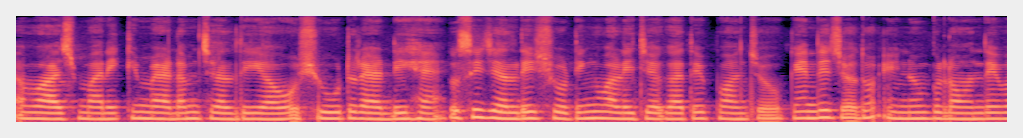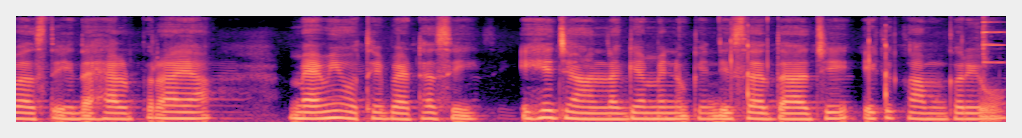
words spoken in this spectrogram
ਆਵਾਜ਼ ਮਾਰੀ ਕਿ, ਮੈਡਮ, ਜਲਦੀ ਆਓ, ਸ਼ੂਟ ਰੈਡੀ ਹੈ। ਤੁਸੀਂ ਜਲਦੀ ਸ਼ੂਟਿੰਗ ਵਾਲੀ ਜਗ੍ਹਾ ਤੇ ਪਹੁੰਚੋ। ਕਹਿੰਦੇ ਜਦੋਂ ਇਹਨੂੰ ਬੁਲਾਉਣ ਦੇ ਵਾਸਤੇ ਇਹਦਾ ਹੈਲਪਰ ਆਇਆ, ਮੈਂ ਵੀ ਉੱਥੇ ਬੈਠਾ ਸੀ। ਇਹ ਜਾਣ ਲੱਗਿਆ ਮੈਨੂੰ, ਕਹਿੰਦੀ, ਸਰਦਾਰ ਜੀ, ਇੱਕ ਕੰਮ ਕਰਿਓ।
